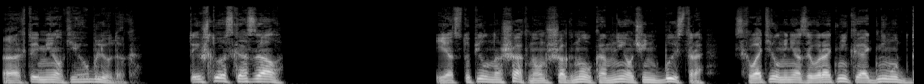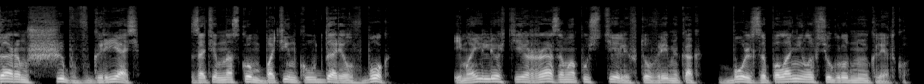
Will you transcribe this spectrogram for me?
«Ах ты мелкий ублюдок! Ты что сказал?» Я отступил на шаг, но он шагнул ко мне очень быстро, схватил меня за воротник и одним ударом сшиб в грязь, затем носком ботинка ударил в бок, и мои легкие разом опустели, в то время как боль заполонила всю грудную клетку.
